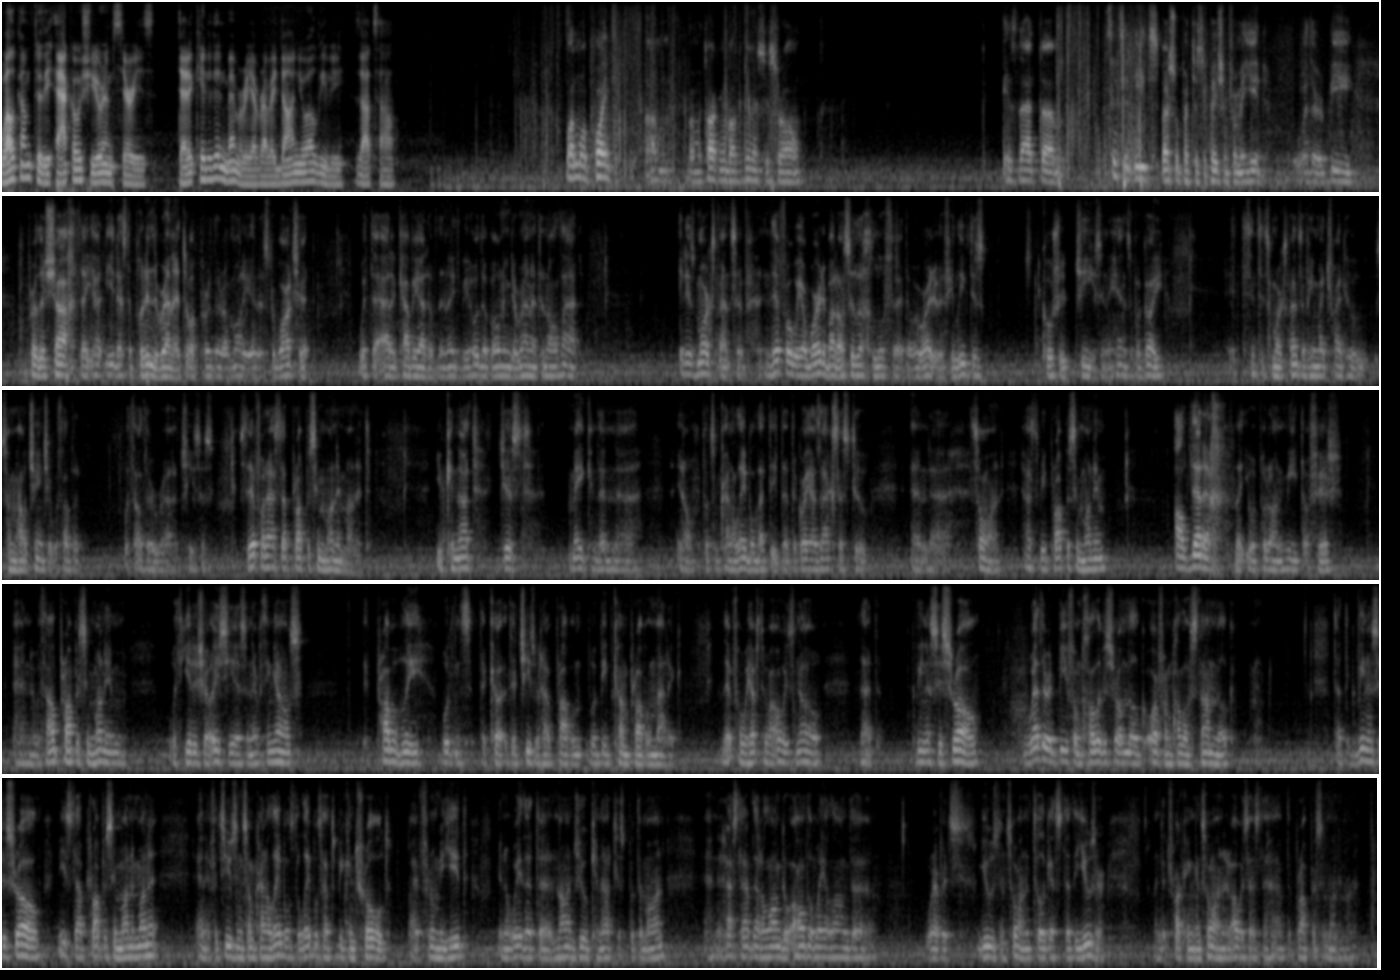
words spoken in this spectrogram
Welcome to the Akko Shiurim series, dedicated in memory of Rabbi Don Yoel Levy, Zatzal. One more point um, when we're talking about Gvinas Yisrael is that um, since it needs special participation from a Yid, whether it be per the Shach that Yid has to put in the Rennet or per the Ramadi Yid has to watch it, with the added caveat of the Noda B'Yehuda of owning the Rennet and all that, it is more expensive. And therefore, we are worried about Asila Chalufet. And we're worried if you leave this kosher cheese in the hands of a guy, it, since it's more expensive, he might try to somehow change it with other with other uh, cheeses. So therefore, it has that proper simonim on it. You cannot just make and then uh, you know put some kind of label that the that the guy has access to, and uh, so on. It has to be proper simonim al derech that you would put on meat or fish, and without proper simonim, with Yiddish or and everything else, it probably wouldn't. The, the cheese would have problem would become problematic. Therefore, we have to always know that Gvinas Yisrael, whether it be from Chalav Yisrael milk or from Chalav Stam milk, that the Gvinas Yisrael needs to have proper simonim on it, and if it's using some kind of labels, the labels have to be controlled by from a Yid in a way that the non-Jew cannot just put them on, and it has to have that along the all the way along the wherever it's used and so on until it gets to the user and the trucking and so on. It always has to have the proper simonim on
